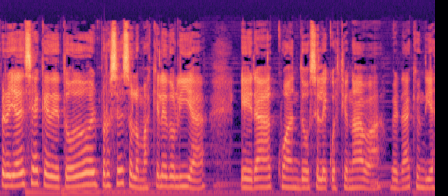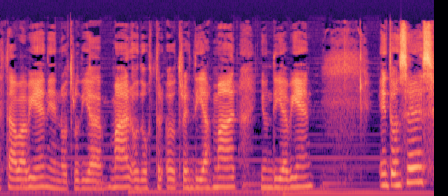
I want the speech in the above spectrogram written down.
pero ella decía que de todo el proceso lo más que le dolía era cuando se le cuestionaba, ¿verdad? Que un día estaba bien y en otro día mal, o dos o tres días mal y un día bien. Entonces,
